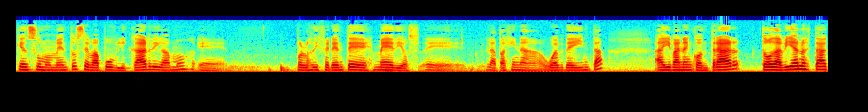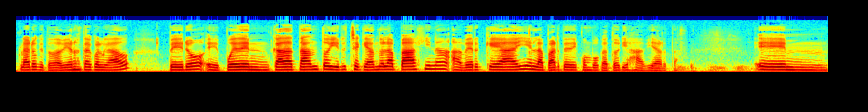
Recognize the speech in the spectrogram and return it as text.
que en su momento se va a publicar, digamos, eh, por los diferentes medios, eh, la página web de INTA. Ahí van a encontrar, todavía no está, claro que todavía no está colgado, pero eh, pueden cada tanto ir chequeando la página a ver qué hay en la parte de convocatorias abiertas. Em,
